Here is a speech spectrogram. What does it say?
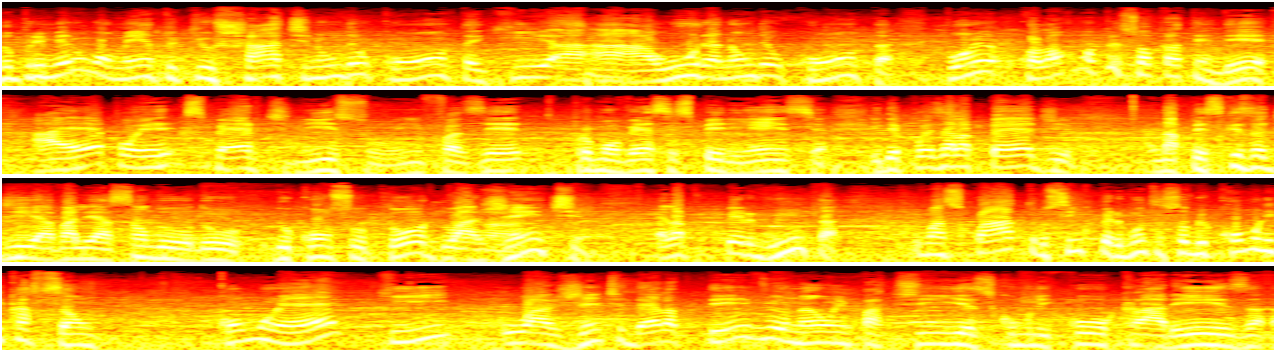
no primeiro momento que o chat não deu conta, que a, a, URA não deu conta, põe, coloca uma pessoa para atender. A Apple é expert nisso, em fazer, promover essa experiência. E depois ela pede, na pesquisa de avaliação do, do, do consultor, do agente, ela pergunta umas quatro, cinco perguntas sobre comunicação como é que o agente dela teve ou não empatia, se comunicou, clareza,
